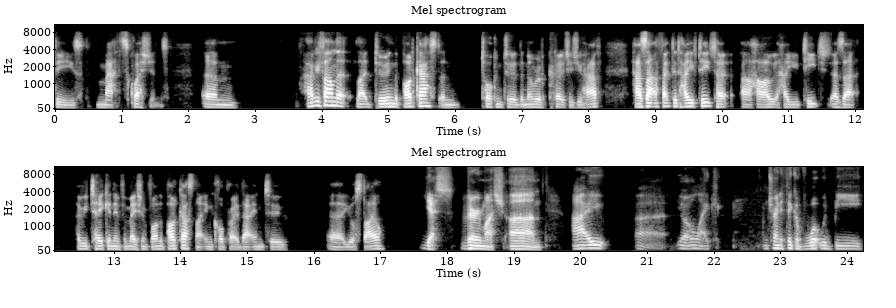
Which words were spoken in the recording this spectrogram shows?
these maths questions. Um, have you found that like doing the podcast and talking to the number of coaches you have, has that affected how you teach? How uh, how, how you teach? Has that have you taken information from the podcast, like incorporated that into uh, your style? Yes, very much. Um, I, uh, you know, like I'm trying to think of what would be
